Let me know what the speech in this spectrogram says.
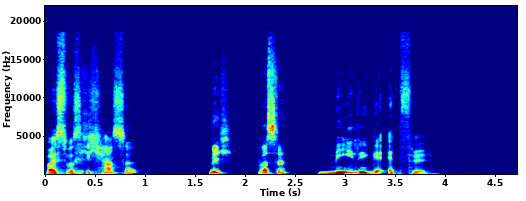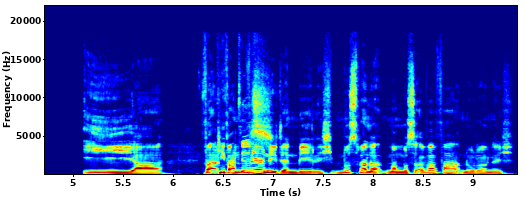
Weißt du, was ich, ich hasse? Mich? Was denn? Mehlige Äpfel. Ja. W wann werden die denn mehlig? Muss man, man muss einfach warten, oder nicht?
